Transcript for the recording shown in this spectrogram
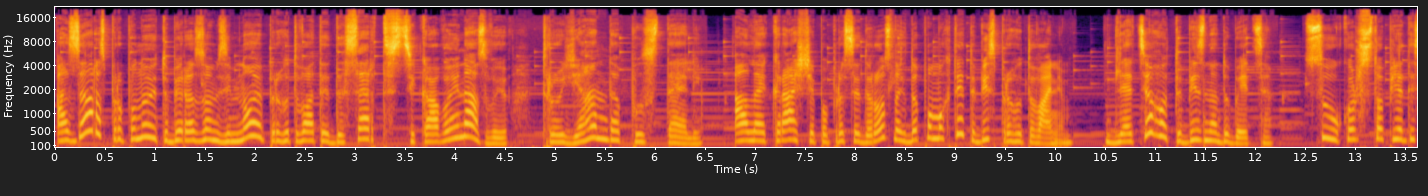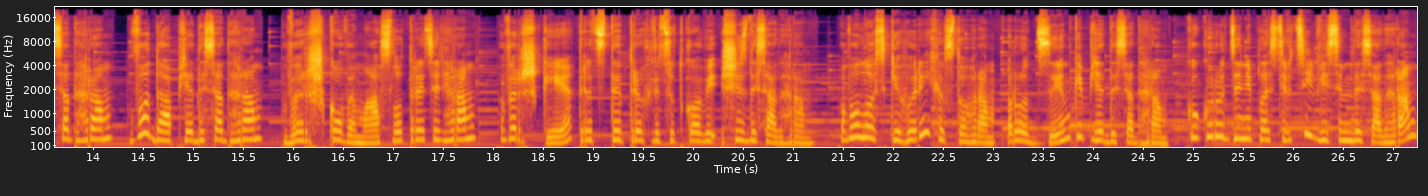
А зараз пропоную тобі разом зі мною приготувати десерт з цікавою назвою Троянда пустелі. Але краще попроси дорослих допомогти тобі з приготуванням. Для цього тобі знадобиться цукор 150 грам, вода 50 грам, вершкове масло 30 грам, вершки 33% 60 грам, волоські горіхи 100 грам, родзинки 50 грам, кукурудзяні пластівці 80 грам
